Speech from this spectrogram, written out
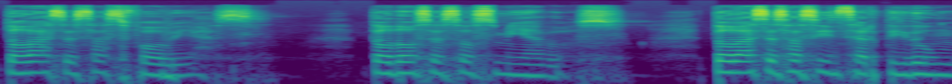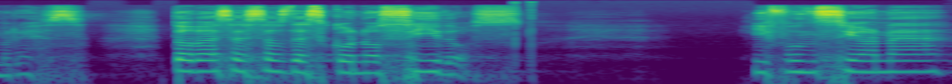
todas esas fobias, todos esos miedos, todas esas incertidumbres, todos esos desconocidos. Y funciona,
